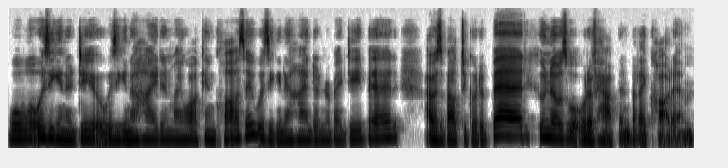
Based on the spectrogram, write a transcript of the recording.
well, what was he going to do? Was he going to hide in my walk in closet? Was he going to hide under my day bed? I was about to go to bed. Who knows what would have happened, but I caught him.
